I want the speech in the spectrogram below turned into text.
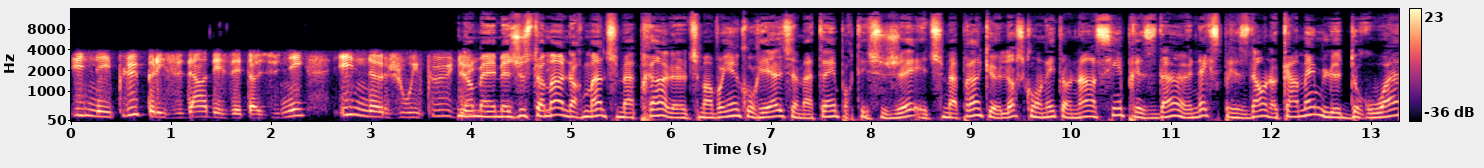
il n'est plus président des États-Unis, il ne jouit plus de... Non, mais, mais justement, Normand, tu m'apprends, tu m'as envoyé un courriel ce matin pour tes sujets et tu m'apprends que lorsqu'on est un ancien président, un ex-président, on a quand même le droit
